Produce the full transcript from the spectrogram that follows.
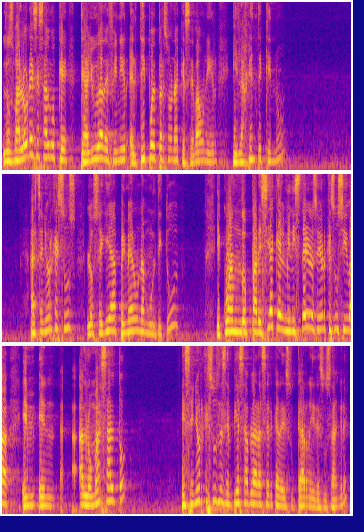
Los valores es algo que te ayuda a definir el tipo de persona que se va a unir y la gente que no. Al Señor Jesús lo seguía primero una multitud. Y cuando parecía que el ministerio del Señor Jesús iba a, lo más alto, el Señor Jesús les empieza a hablar acerca de su carne y de su sangre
